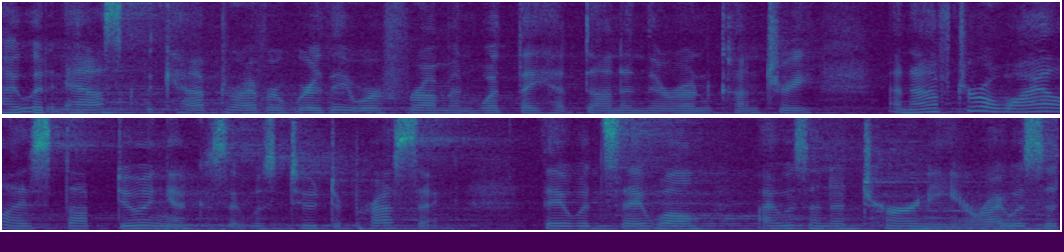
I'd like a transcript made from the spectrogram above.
I would ask the cab driver where they were from and what they had done in their own country. And after a while, I stopped doing it because it was too depressing. They would say, Well, I was an attorney, or I was a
